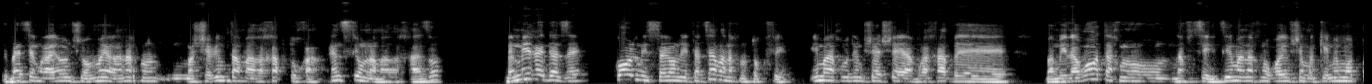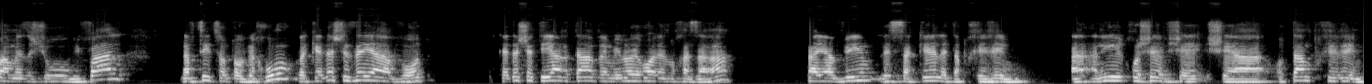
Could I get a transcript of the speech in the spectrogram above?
זה בעצם רעיון שאומר, אנחנו משאירים את המערכה פתוחה, אין סיום למערכה הזאת, ומרגע זה, כל ניסיון להתעצם אנחנו תוקפים. אם אנחנו יודעים שיש הברחה ב... במנהרות, אנחנו נפציץ. אם אנחנו רואים שמקימים עוד פעם איזשהו מפעל, נפציץ אותו וכו', וכדי שזה יעבוד, כדי שתהיה הרתעה והם לא יראו עלינו חזרה, חייבים לסכל את הבכירים. אני חושב שאותם בכירים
